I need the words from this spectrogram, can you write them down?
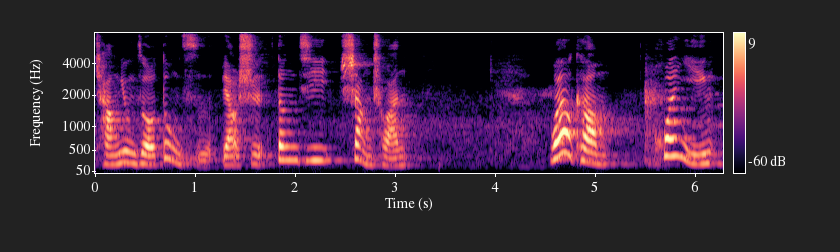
常用作动词，表示登机、上船。Welcome 欢迎。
